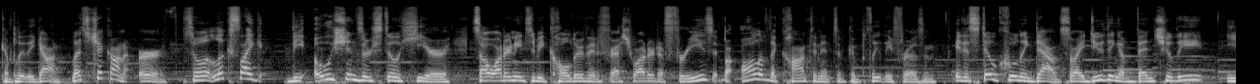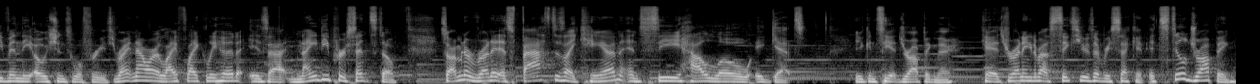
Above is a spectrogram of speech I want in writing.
completely gone. Let's check on Earth. So it looks like the oceans are still here. Saltwater needs to be colder than freshwater to freeze, but all of the continents have completely frozen. It is still cooling down, so I do think eventually even the oceans will freeze. Right now, our life likelihood is at 90% still. So I'm gonna run it as fast as I can and see how low it gets. You can see it dropping there. Okay, it's running at about six years every second. It's still dropping.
